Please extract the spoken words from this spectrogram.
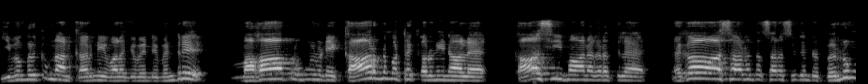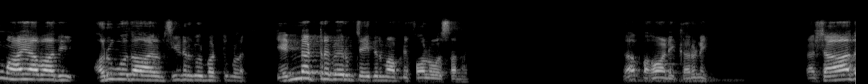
இவங்களுக்கும் நான் கருணை வழங்க வேண்டும் என்று மகாபிரபுவினுடைய காரணமற்ற கருணையினால காசி மாநகரத்துல பிரகாசானந்த சரஸ்வதி என்ற பெரும் மாயாவாதி அறுபதாயிரம் சீடர்கள் மட்டுமல்ல எண்ணற்ற பேரும் செய்திருமா அப்படி ஃபாலோவர்ஸ் ஆனாங்க பகவானை கருணை. பிரசாத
